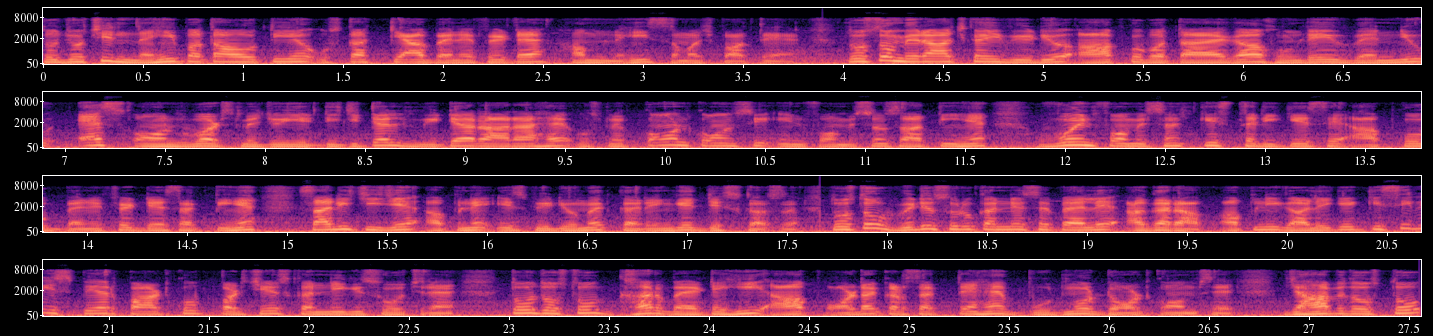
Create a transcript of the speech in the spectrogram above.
तो जो चीज़ नहीं पता होती है, उसका क्या बेनिफिट है, हम नहीं समझ पाते हैं। दोस्तों, मेरा आज का ये वीडियो आपको बताएगा हुडे वेन्यू एस ऑनवर्ड्स में जो ये डिजिटल मीटर आ रहा है, उसमें कौन कौन सी इन्फॉर्मेशन आती हैं, वो इन्फॉर्मेशन किस तरीके से आपको बेनिफिट दे सकती हैं, सारी चीज़ें अपने इस वीडियो में करेंगे डिस्कस दोस्तों वीडियो शुरू करने से पहले अगर आप अपनी गाड़ी के किसी भी स्पेयर पार्ट को परचेज करने की सोच रहे हैं तो दोस्तों, घर बैठे ही आप ऑर्डर कर सकते हैं बुडमो से। जहाँ पे दोस्तों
